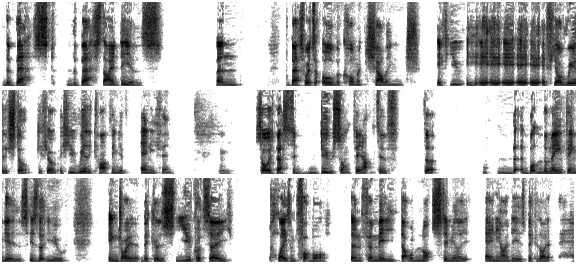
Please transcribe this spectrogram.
the best the best ideas and the best way to overcome a challenge if you if you're really stuck if you're if you really can't think of anything mm. It's always best to do something active that but the main thing is is that you enjoy it because you could say play some football and for me that would not stimulate any ideas because i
